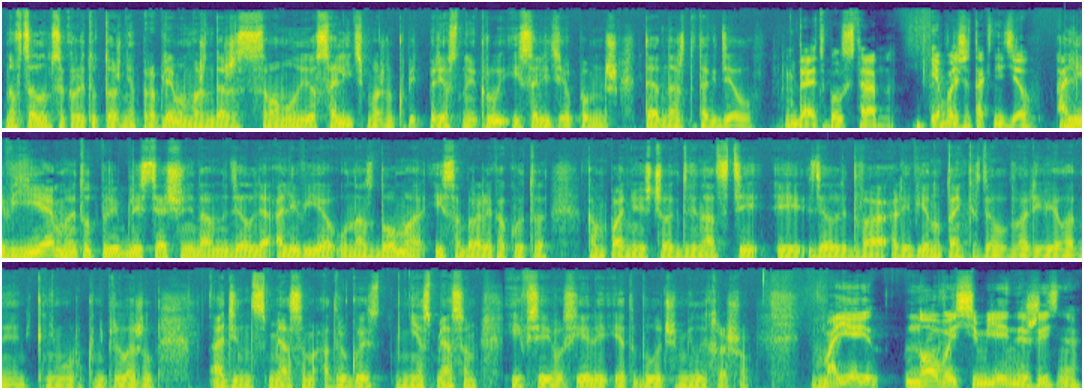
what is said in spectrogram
Но в целом с икрой тут тоже нет проблемы. Можно даже самому ее солить. Можно купить пресную икру и солить ее. Помнишь? Ты однажды так делал. Да, это было странно. Я больше так не делал. Оливье. Мы тут при- блестяще недавно делали оливье у нас дома и собрали какую-то компанию из человек 12 и сделали два оливье. Ну, Танька сделала два оливье, ладно, я к нему руку не приложил. Один с мясом, а другой не с мясом. И все его съели, и это было очень мило и хорошо. В моей новой семейной жизни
